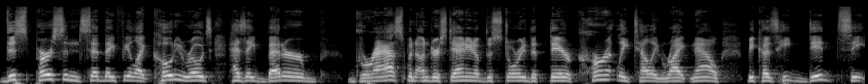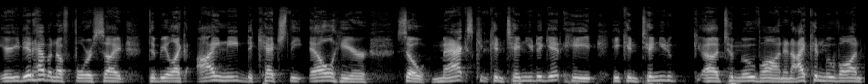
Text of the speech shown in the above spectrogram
This person said they feel like Cody Rhodes has a better grasp and understanding of the story that they're currently telling right now because he did see or he did have enough foresight to be like I need to catch the L here. So Max can continue to get heat. He continue to, uh, to move on and I can move on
